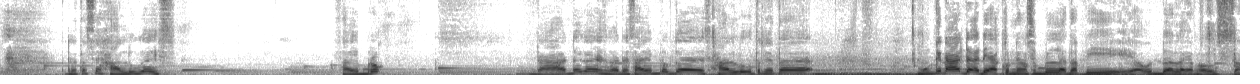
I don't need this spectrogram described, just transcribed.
Ternyata saya halu guys. Saya brok nggak ada guys. Nggak ada saya brok guys. Halu ternyata. Mungkin ada di akun yang sebelah tapi ya udahlah yang nggak usah.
